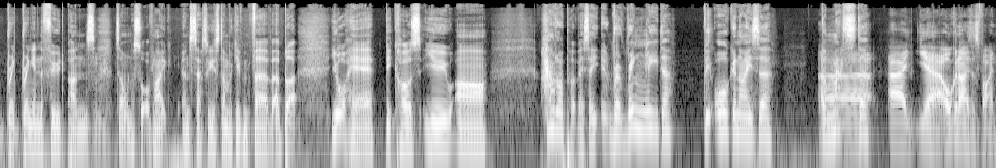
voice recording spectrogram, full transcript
bring bring in the food puns. Mm. Don't want to sort of like unsettle your stomach even further. But you're here because you are. How do I put this? A- The ringleader, the organizer, the master, Uh, uh, yeah, organizer's fine.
